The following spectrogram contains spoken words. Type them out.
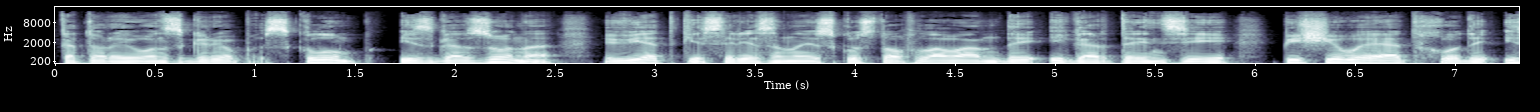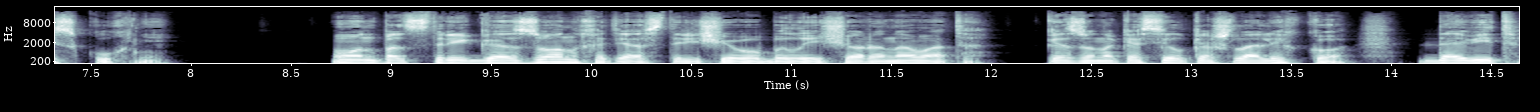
который он сгреб с клумб из газона, ветки, срезанные с кустов лаванды и гортензии, пищевые отходы из кухни. Он подстриг газон, хотя стричь его было еще рановато. Газонокосилка шла легко. Давид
